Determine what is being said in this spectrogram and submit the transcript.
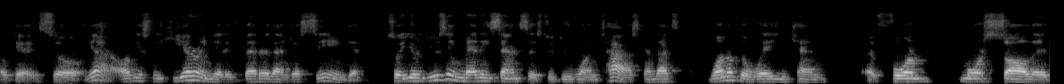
Okay. So yeah, obviously hearing it is better than just seeing it. So you're using many senses to do one task, and that's one of the way you can uh, form more solid,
